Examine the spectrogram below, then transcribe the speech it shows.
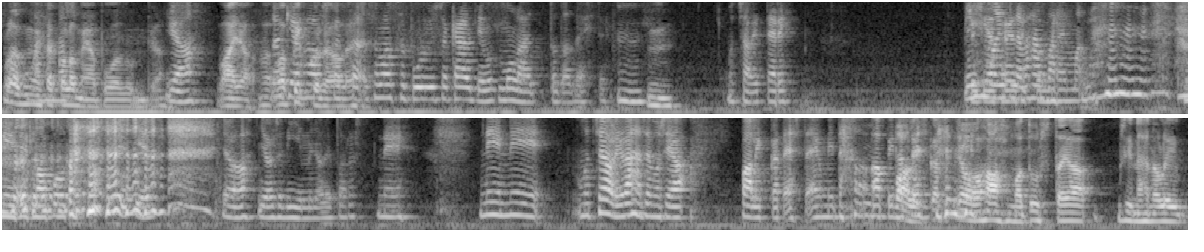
Mulla on mun mielestä kolme ja puoli tuntia. Ja, Vai jo, Toki on hauska, että samassa pulvissa käytiin, mutta mulla ei tota tehty. mm, Mm. mutta sä olit eri. Niin, mä olin vähän sit paremmalla. Niin sit lopulta. Joo, Joo, se viimeinen oli paras. niin. Niin, niin. Mutta se oli vähän semmosia palikkatestejä, mitä Palikka, apinatestejä. joo, hahmotusta ja siinähän oli,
